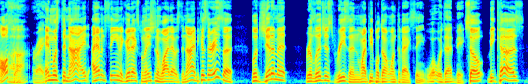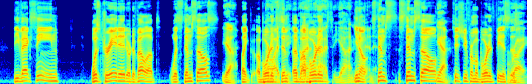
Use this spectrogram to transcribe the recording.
also, Uh-huh, right. and was denied. I haven't seen a good explanation of why that was denied because there is a legitimate religious reason why people don't want the vaccine. what would that be? So, because the vaccine was created or developed with stem cells, Yeah. like aborted Oh, stem, uh, I- aborted, I see. Yeah, I you know, understand stem stem cell Yeah. tissue from aborted fetuses. right.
